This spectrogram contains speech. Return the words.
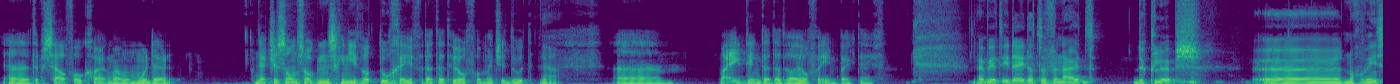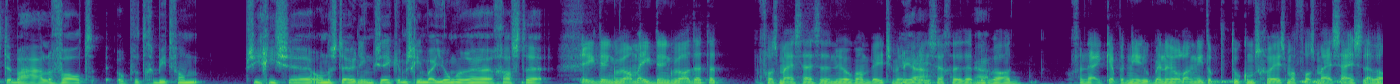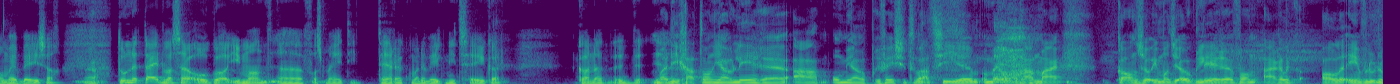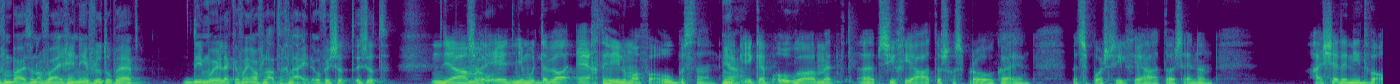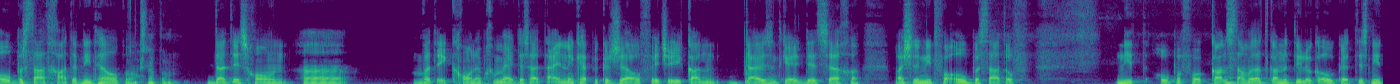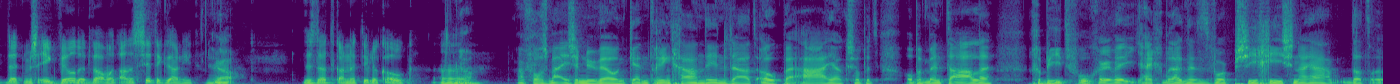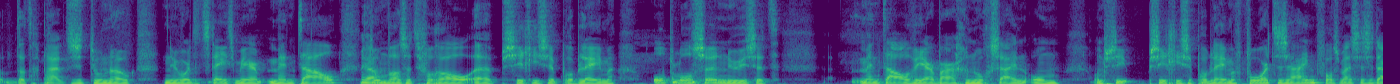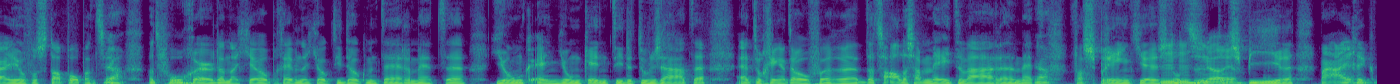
eh, dat heb ik zelf ook gewerkt met mijn moeder. Dat je soms ook misschien niet wil toegeven dat het heel veel met je doet. Ja. Ehm, maar ik denk dat dat wel heel veel impact heeft. Heb je het idee dat er vanuit de clubs eh, nog winst te behalen valt op het gebied van psychische ondersteuning? Zeker misschien bij jongere gasten. Ik denk wel, maar ik denk wel dat dat... Volgens mij zijn ze er nu ook wel een beetje mee Ja? bezig. Dat heb Ja. ik wel... Of nee, ik heb het niet. Ik ben heel lang niet op de toekomst geweest, maar volgens mij zijn ze daar wel mee bezig. Ja. Toen de tijd was er ook wel iemand, eh, volgens mij heet die Dirk, maar dat weet ik niet zeker. Kan het? eh, de- Maar die gaat dan jou leren, A, om jouw privésituatie eh, mee om te gaan. Maar kan zo iemand je ook leren van eigenlijk alle invloeden van buitenaf waar je geen invloed op hebt. Die moet je lekker van je af laten glijden. Of is dat... Is dat Ja, Zo? maar je moet er wel echt helemaal voor openstaan. Ja. Kijk, ik heb ook wel met psychiaters gesproken en met sportpsychiaters. En dan, als je er niet voor open staat, gaat het niet helpen. ik snap hem. Dat is gewoon eh, wat ik gewoon heb gemerkt. Dus uiteindelijk heb ik er zelf, weet je, je kan duizend keer dit zeggen. Maar als je er niet voor open staat of niet open voor kan staan, maar dat kan natuurlijk ook. Het is niet dat, ik wil dit wel, want anders zit ik daar niet. Ja. Dus dat kan natuurlijk ook. Eh, Ja. Maar volgens mij is er nu wel een kentering gaande, inderdaad, ook bij Ajax op het, op het mentale gebied. Vroeger, weet, jij gebruikt net het woord psychisch. Nou ja, dat, dat gebruikten ze toen ook. Nu wordt het steeds meer mentaal. Ja. Toen was het vooral eh, psychische problemen oplossen. Nu is het mentaal weerbaar genoeg zijn om, om psy- psychische problemen voor te zijn. Volgens mij zijn ze daar heel veel stappen op aan het zetten. Want vroeger, dan had je op een gegeven moment dat je ook die documentaire met eh Jonk en Jonkind die er toen zaten. En toen ging het over eh, dat ze alles aan het meten waren. Met Ja. van sprintjes Mhm, tot, ja, tot ja. spieren. Maar eigenlijk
